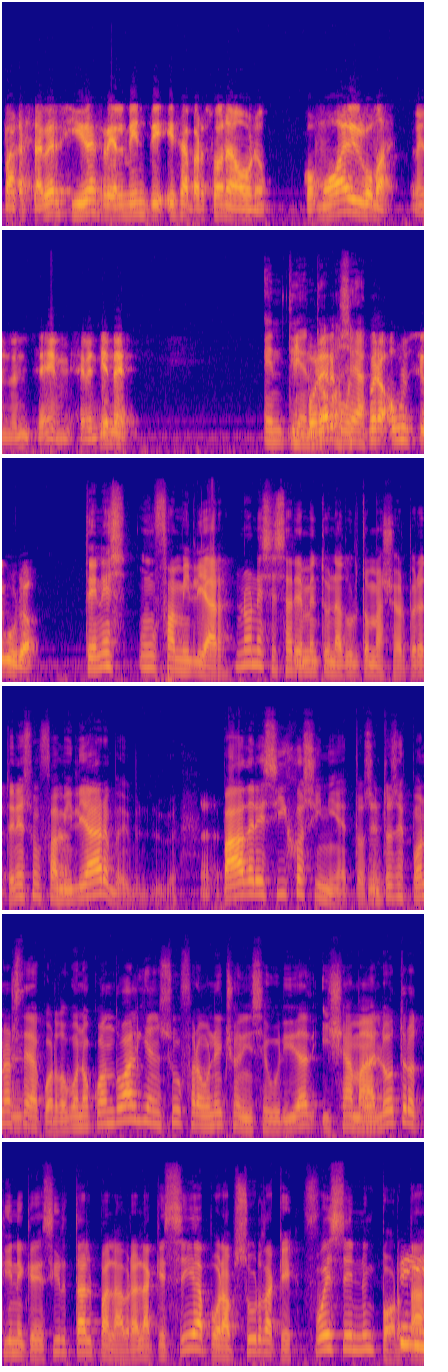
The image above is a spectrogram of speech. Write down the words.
para saber si es realmente esa persona o no. Como algo más. ¿Se me entiende? Entiendo. Disponer como si fuera un seguro tenés un familiar, no necesariamente un adulto mayor, pero tenés un familiar, eh, padres, hijos y nietos. Entonces ponerse de acuerdo. Bueno, cuando alguien sufra un hecho de inseguridad y llama al otro, tiene que decir tal palabra, la que sea, por absurda que fuese, no importa.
